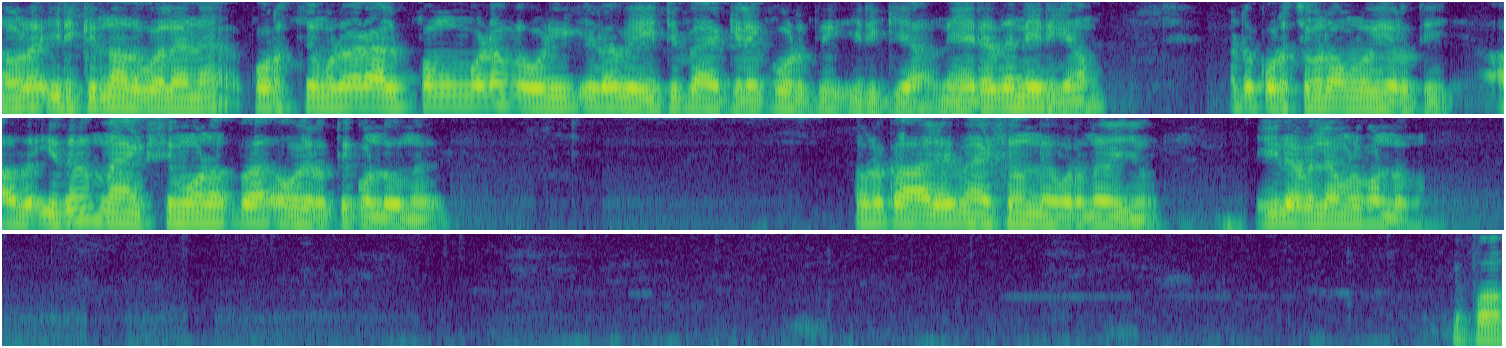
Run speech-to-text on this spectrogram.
നമ്മൾ ഇരിക്കുന്ന അതുപോലെ തന്നെ കുറച്ചും കൂടെ ഒരല്പം കൂടെ ബോഡിയുടെ വെയിറ്റ് ബാക്കിലേക്ക് കൊടുത്ത് ഇരിക്കുക. നേരെ തന്നെ ഇരിക്കണം. എന്നിട്ട് കുറച്ചും കൂടെ നമ്മൾ ഉയർത്തി. അത് ഇത് മാക്സിമം ആണ് ഇപ്പോൾ ഉയർത്തി കൊണ്ടുവന്നത്. നമ്മുടെ കാൽ മാക്സിമം നിവർന്നു കഴിഞ്ഞു. ഈ ലെവലിൽ നമ്മൾ കൊണ്ടുവന്നു. ഇപ്പോൾ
